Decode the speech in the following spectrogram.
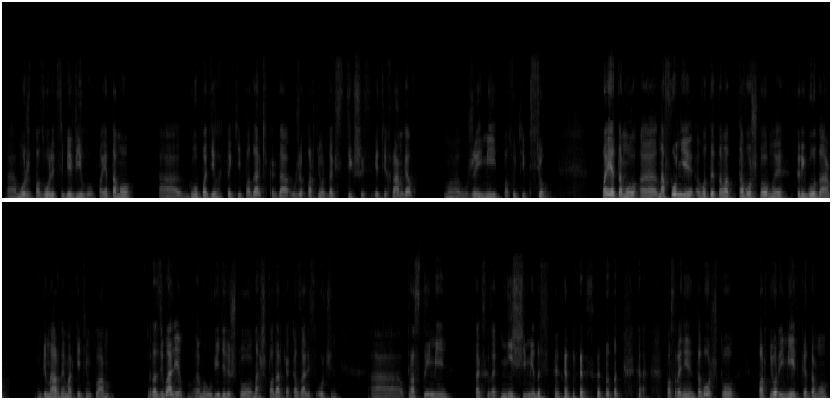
Э, может позволить себе виллу. Поэтому э, глупо делать такие подарки, когда уже партнер, достигший этих рангов, э, уже имеет по сути все. Поэтому на фоне вот этого того, что мы три года бинарный маркетинг-план развивали, мы увидели, что наши подарки оказались очень простыми, так сказать, нищими, по сравнению того, что партнер имеет к этому.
